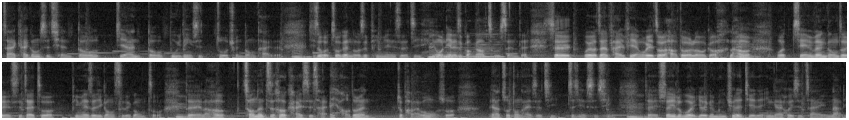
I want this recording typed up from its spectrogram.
在开公司前，都接案都不一定是做全动态的。嗯，其实我做更多是平面设计，因为我念的是广告出身的，嗯、所以我有在拍片，我也做了好多的 logo。然后我前一份工作也是在做平面设计公司的工作。嗯，对。然后从那之后开始才，哎，好多人就跑来问我说，要做动态设计这件事情。嗯，对。所以如果有一个明确的节点，应该会是在那里。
